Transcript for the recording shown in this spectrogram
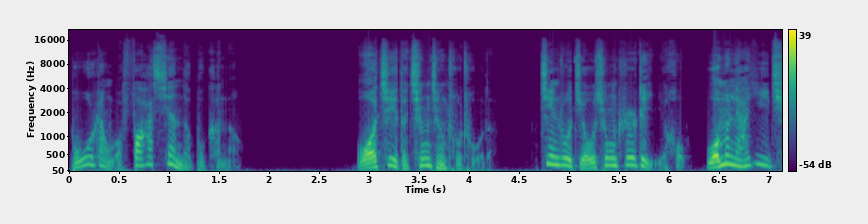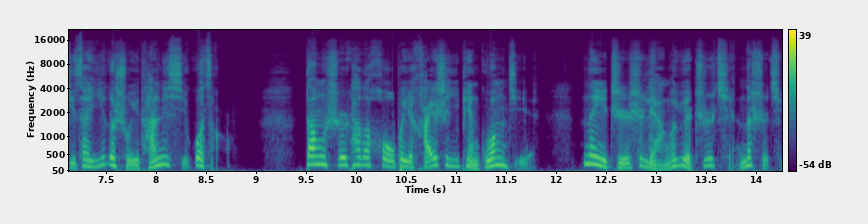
不让我发现的，不可能。我记得清清楚楚的，进入九凶之地以后，我们俩一起在一个水潭里洗过澡。当时他的后背还是一片光洁，那只是两个月之前的事情。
